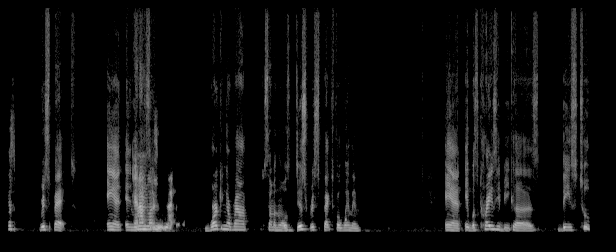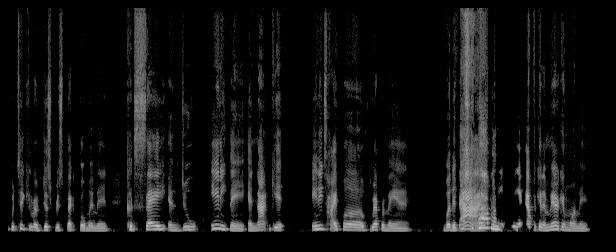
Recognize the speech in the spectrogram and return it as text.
Just respect. And in And my I'm learning that. working around some of the most disrespectful women. And it was crazy because these two particular disrespectful women could say and do anything and not get any type of reprimand. But if That's I, being an African American woman,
